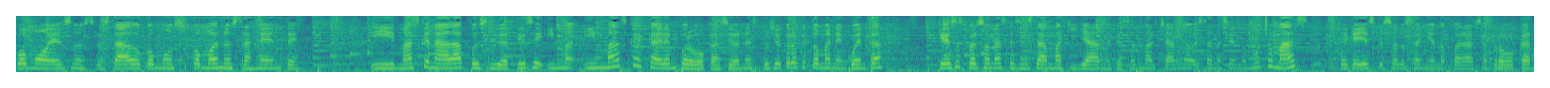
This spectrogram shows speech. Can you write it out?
cómo es nuestro estado, cómo, es- nuestra gente y más que nada pues divertirse y, más que caer en provocaciones, pues yo creo que tomen en cuenta que esas personas que se están maquillando que están marchando están haciendo mucho más que aquellos que solo están yendo a pararse a provocar,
